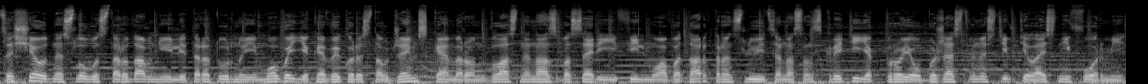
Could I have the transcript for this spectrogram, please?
Це ще одне слово стародавньої літературної мови, яке використав Джеймс Кемерон. Власне, назва серії фільму Аватар транслюється на санскриті як прояв божественності в тілесній формі.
